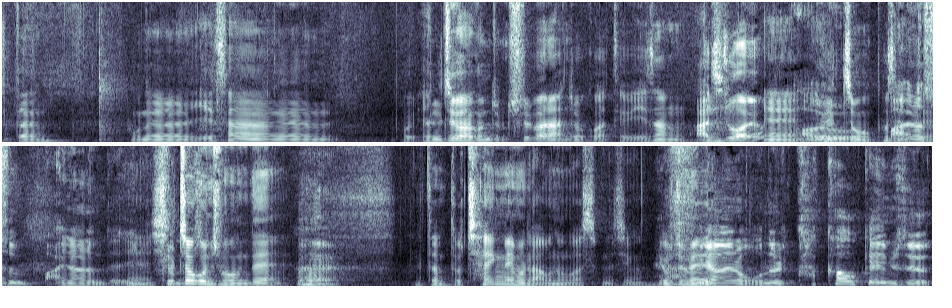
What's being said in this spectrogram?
일단 오늘 예상은 뭐 LG화학은 좀 출발 안 좋을 것 같아요. 예상 안 좋아요? 예, 아유, 1.5%. 마이너스 많이 나는데. 예, 실적은 좋은데 네. 일단 또 차익 매물 나오는 것 같습니다. 지금 그게 요즘에 아니라 오늘 카카오 게임즈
